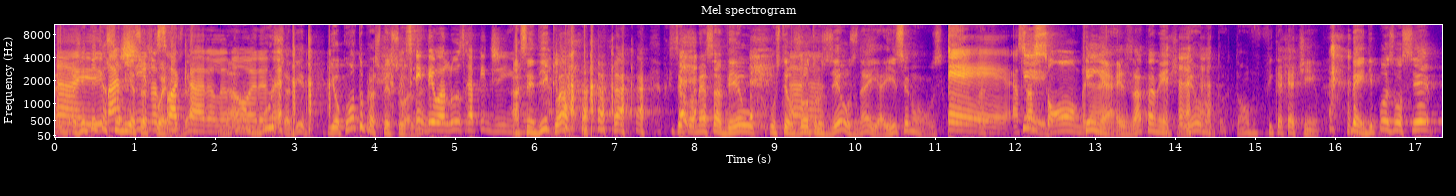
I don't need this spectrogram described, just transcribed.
a Ai, gente tem que assumir essas imagina a coisas. sua né? cara lá na não, hora, Puxa vida. E eu conto para as pessoas. né? Acendeu a luz rapidinho. Acendi, claro. Você começa a ver o- os teus outros eus, né? E aí você não. É, a sua sombra. Quem é? Exatamente. Eu não tô. Então fica quietinho. Bem, depois você.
